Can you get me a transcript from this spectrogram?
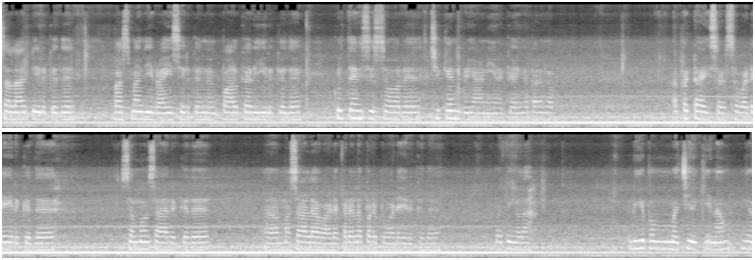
சலாட் இருக்குது. பாஸ்மதி ரைஸ் இருக்குங்க பால் கறி இருக்குது. குத்தரிசி சோறு சிக்கன் பிரியாணி இருக்குது இங்கே பாருங்கள் அப்படைசர்ஸ் வடை இருக்குது. சமோசா இருக்குது மசாலா வடை கடலைப்பருப்பு வடை இருக்குது. பார்த்தீங்களா இடியப்பம் வச்சிருக்கணும் இங்கே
